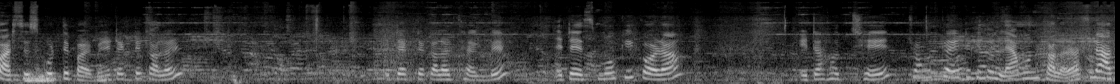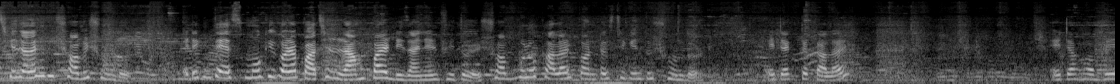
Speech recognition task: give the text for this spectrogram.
পারচেস করতে পারবেন এটা একটা কালার এটা একটা কালার থাকবে। এটা স্মোকি করা। এটা হচ্ছে চমৎকার, এটা কিন্তু লেমন কালার। আসলে আজকে যারা কিন্তু সবই সুন্দর। এটা কিন্তু স্মোকি করা পাচ্ছেন রামপার ডিজাইনের ভিতরে। সবগুলো কালার কন্ট্রাস্টই কিন্তু সুন্দর। এটা একটা কালার। এটা হবে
